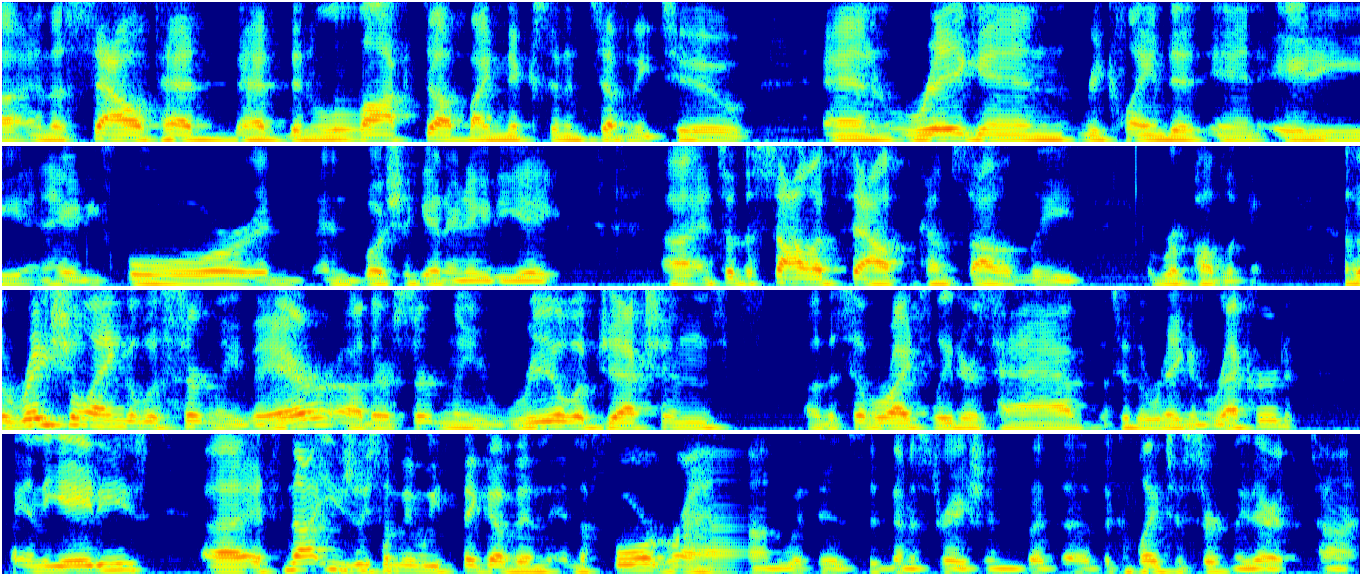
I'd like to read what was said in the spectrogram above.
uh, and the South had had been locked up by Nixon in '72. And Reagan reclaimed it in 80 and 84, and, and Bush again in 88. Uh, and so the solid South becomes solidly Republican. The racial angle is certainly there. Uh, there are certainly real objections uh, the civil rights leaders have to the Reagan record in the 80s. Uh, it's not usually something we think of in, in the foreground with his administration, but uh, the complaints are certainly there at the time.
